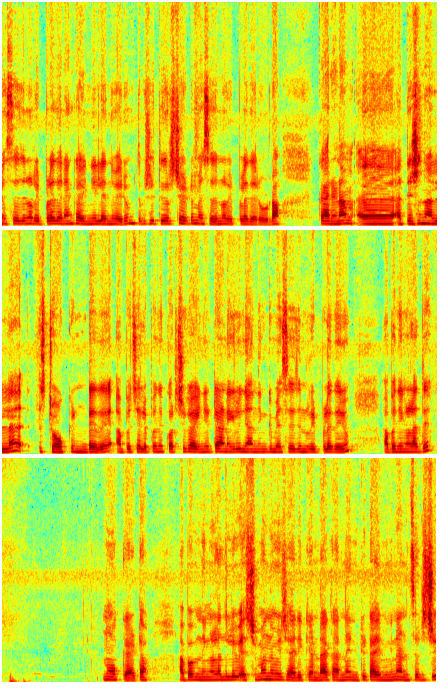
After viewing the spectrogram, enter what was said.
മെസ്സേജിന് റിപ്ലൈ തരാൻ കഴിഞ്ഞില്ലെന്ന് വരും. പക്ഷേ തീർച്ചയായിട്ടും മെസ്സേജിന് റിപ്ലൈ തരും കേട്ടോ കാരണം അത്യാവശ്യം നല്ല സ്റ്റോക്ക് ഉണ്ട് ഇത്. അപ്പോൾ ചിലപ്പോൾ കുറച്ച് കഴിഞ്ഞിട്ടാണെങ്കിലും ഞാൻ നിങ്ങൾക്ക് മെസ്സേജിന് റിപ്ലൈ തരും. അപ്പോൾ നിങ്ങളത് നോക്കുക കേട്ടോ അപ്പം നിങ്ങളതിൽ വിഷമമൊന്നും വിചാരിക്കേണ്ട. കാരണം എനിക്ക് ടൈമിങ്ങിനനുസരിച്ച്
